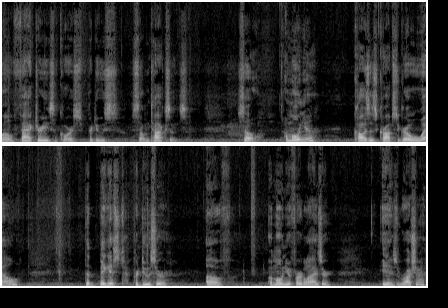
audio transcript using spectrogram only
Well, factories, of course, produce some toxins. So, ammonia causes crops to grow well. The biggest producer of ammonia fertilizer is Russia,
